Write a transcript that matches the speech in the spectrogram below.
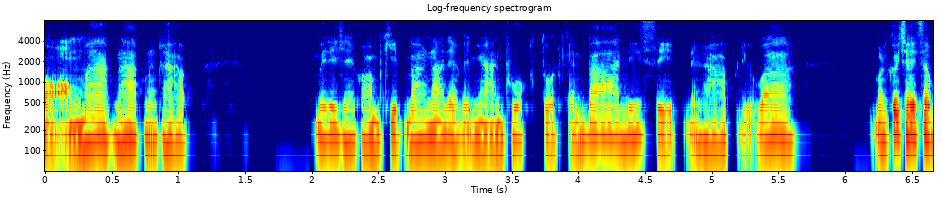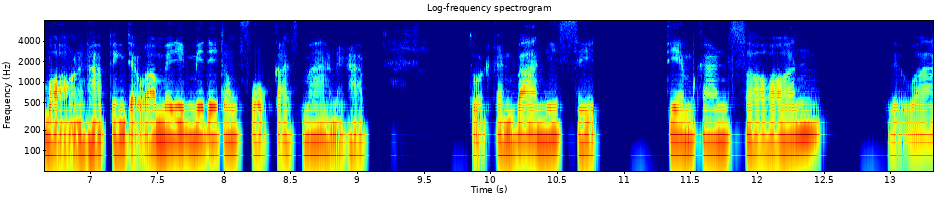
มองมากนักนะครับ ไม่ได้ใช้ความคิดมากนะแต่เป็นงานพวกตรวจกันบ้านนิสิตนะครับ หรือว่ามันก็ใช้สมองนะครับเพียงแต่ว่าไม่ได้ไม่ได้ต้องโฟกัสมากนะครับ ตรวจกันบ้านนิสิตเตรียมการสอนหรือว่า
